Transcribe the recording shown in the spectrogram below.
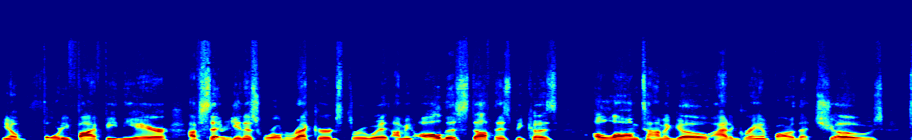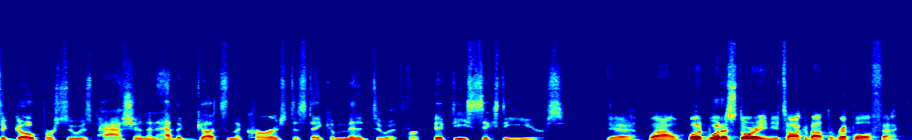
you know, 45 feet in the air. I've set Guinness World Records through it. I mean, all this stuff. And it's because a long time ago, I had a grandfather that chose to go pursue his passion and had the guts and the courage to stay committed to it for 50, 60 years. Yeah. Wow. What what a story. And you talk about the ripple effect,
